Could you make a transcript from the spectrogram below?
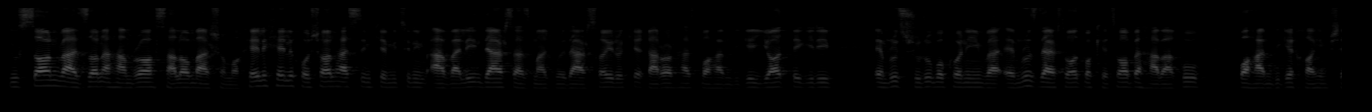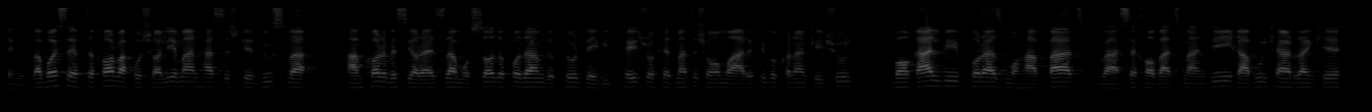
دوستان و عزیزان همراه سلام بر شما. خیلی خیلی خوشحال هستیم که می‌تونیم اولین درس از مجموعه درس هایی رو که قرار هست با همدیگه یاد بگیریم امروز شروع بکنیم و امروز در ارتباط با کتاب حبقوق با همدیگه خواهیم شنید و باعث افتخار و خوشحالی من هستش که دوست و همکار بسیار عزیزم استاد خودم دکتر دیوید پیج رو خدمت شما معرفی بکنم که ایشون با قلبی پر از محبت و سخاوتمندی قبول کردن که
